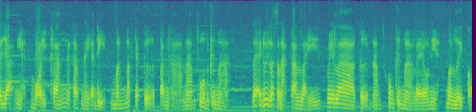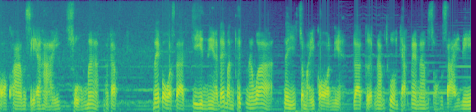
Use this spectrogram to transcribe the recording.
ระยะเนี่ยบ่อยครั้งนะครับในอดีตมันมักจะเกิดปัญหาน้ำท่วมขึ้นมา และด้วยลักษณะการไหลเวลาเกิดน้ำท่วมขึ้นมาแล้วเนี่ยมันเลยก่อความเสียหายสูงมากนะครับ ในประวัติศาสตร์จีนเนี่ยได้บันทึกนะว่าในสมัยก่อนเนี่ยเวลาเกิดน้ำท่วมจากแม่น้ำสองสายนี้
